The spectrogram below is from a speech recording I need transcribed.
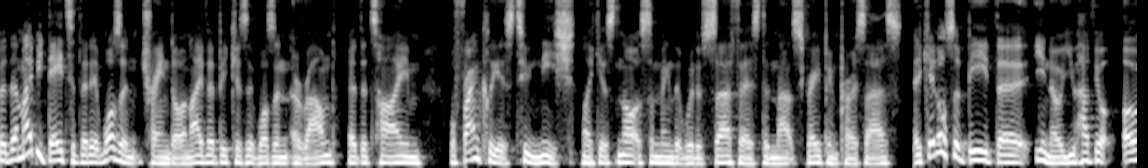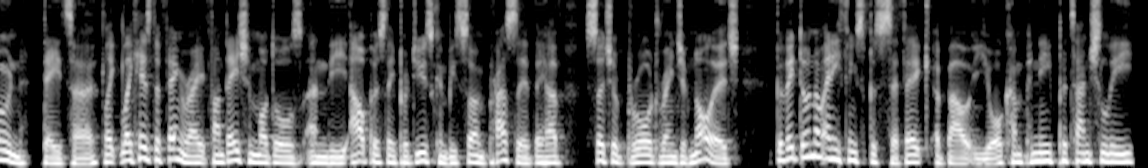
But there might be data that it wasn't trained on either because it wasn't around at the time, or frankly, it's too niche. Like it's not something that would have surfaced in that scraping process. It could also be that, you know, you have your own data. Like, like here's the thing, right? Foundation models and the outputs they produce can be so impressive. They have such a broad range of knowledge but they don't know anything specific about your company potentially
